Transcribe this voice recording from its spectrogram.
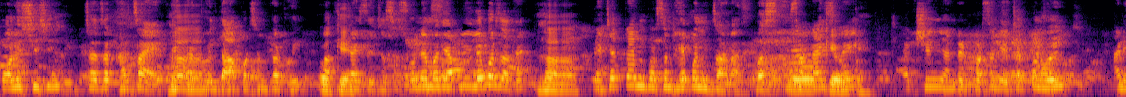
पॉलिसीचा जो खर्च आहे ते कट होईल दहा पर्सेंट कट होईल. बाकी Okay. काहीच नाही. जसं सोन्यामध्ये आपली लेबर जाते हां हां. याच्यात टेन पर्सेंट हे पण जाणार आहे. बस दुसरं काहीच Okay, नाही एक्सचेंज हंड्रेड पर्सेंट याच्यात पण होईल आणि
